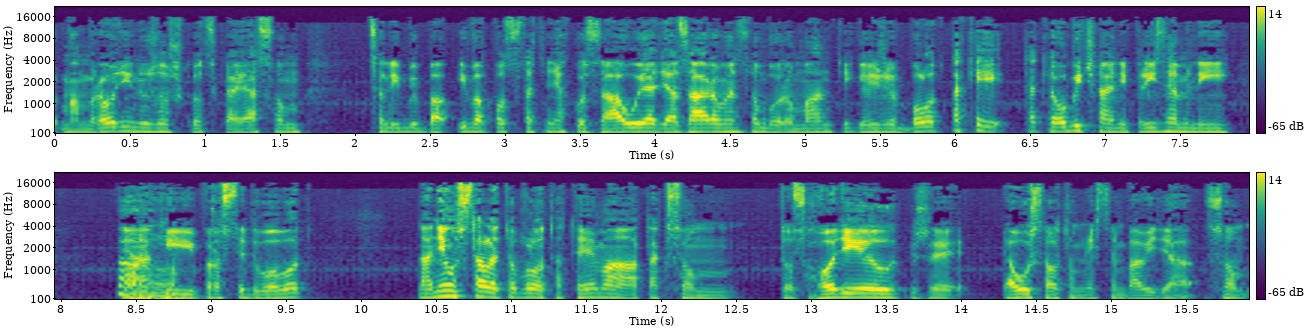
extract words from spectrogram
mám rodinu zo Škótska, ja som chcel iba, iba podstate nejako zaujať a zároveň som bol romantik, hej, že bolo také, také obyčajný, prízemný nejaký proste dôvod. A neustále to bolo tá téma a tak som to zhodil, že ja už sa o tom nechcem baviť a som,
